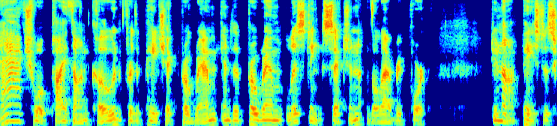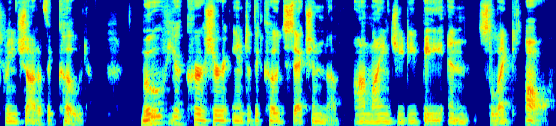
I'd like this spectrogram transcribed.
actual Python code for the paycheck program into the program listing section of the lab report. Do not paste a screenshot of the code. Move your cursor into the code section of Online GDB and select All.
